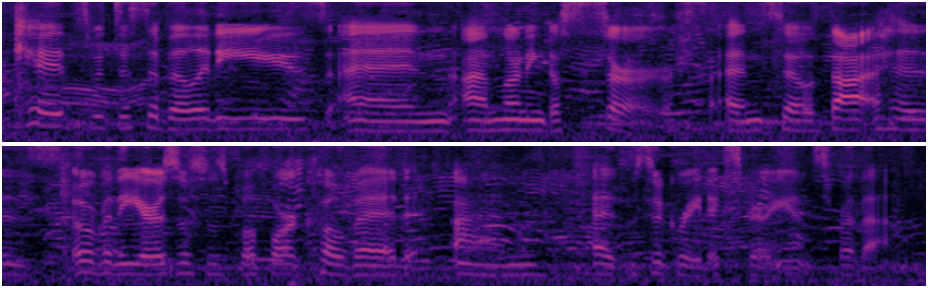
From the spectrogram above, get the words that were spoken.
kids with disabilities and um, learning to surf. And so that has, over the years, this was before COVID, um, it was a great experience for them.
